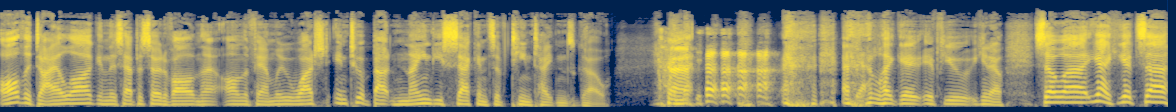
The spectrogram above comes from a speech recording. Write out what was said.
all the dialogue in this episode of All in the All in the Family we watched into about ninety seconds of Teen Titans Go. And that, and like if you you know so uh yeah he gets uh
